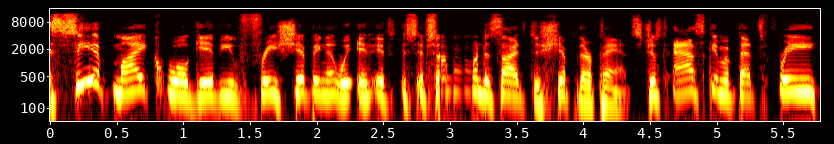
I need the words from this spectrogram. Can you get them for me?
see if Mike will give you free shipping. If, if, if someone decides to ship their pants, just ask him if that's free.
